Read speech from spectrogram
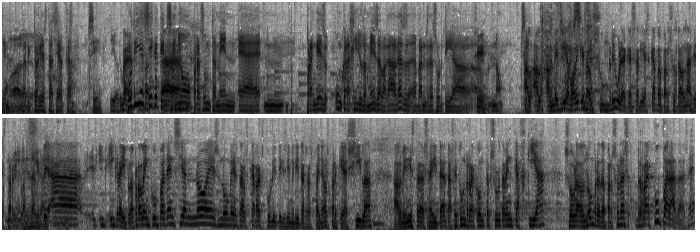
Ja, la victòria està cerca, sí. Bé, Podria ser que aquest eh, senyor, presumptament, eh, mm, prengués un carajillo de més a vegades abans de sortir a... Sí. No. Sí. El, el, el més diabòlic és el somriure que se li escapa per sota el nas, és terrible. És delirant. Bé, uh, in increïble, però la incompetència no és només dels càrrecs polítics i militars espanyols, perquè a Xile el ministre de Sanitat ha fet un recompte absolutament kafkià sobre el nombre de persones recuperades, eh?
